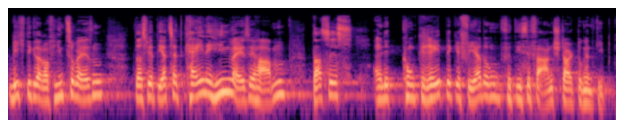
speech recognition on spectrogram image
wichtig darauf hinzuweisen, dass wir derzeit keine Hinweise haben, dass es eine konkrete Gefährdung für diese Veranstaltungen gibt.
